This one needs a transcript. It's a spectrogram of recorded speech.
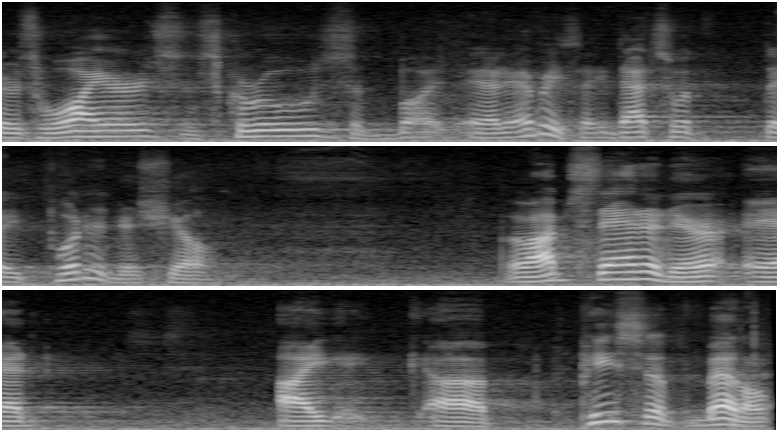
there's wires and screws and and everything. That's what they put in the shell. Well, I'm standing there, and I a piece of metal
